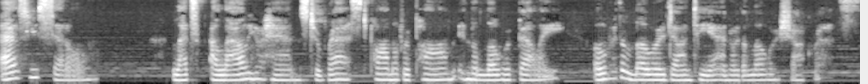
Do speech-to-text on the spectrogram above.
As you settle, let's allow your hands to rest palm over palm in the lower belly over the lower dantian or the lower chakras.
